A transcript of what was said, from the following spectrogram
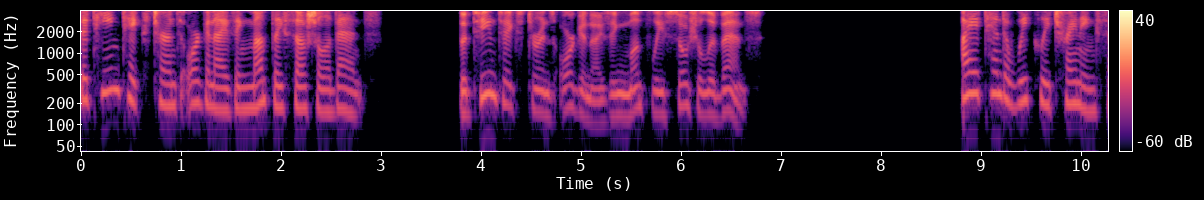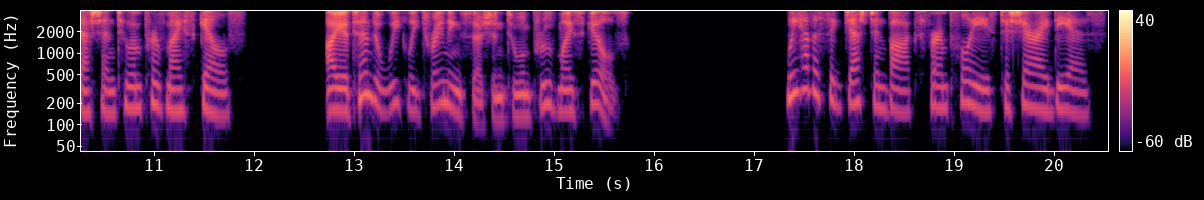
The team takes turns organizing monthly social events. The team takes turns organizing monthly social events. I attend a weekly training session to improve my skills. I attend a weekly training session to improve my skills. We have a suggestion box for employees to share ideas.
